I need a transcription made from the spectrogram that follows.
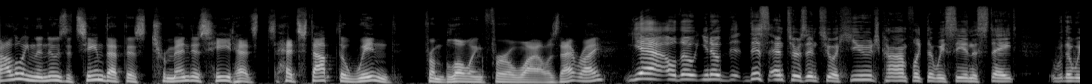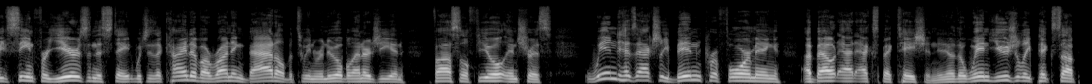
Following the news, it seemed that this tremendous heat had had stopped the wind from blowing for a while. Is that right? Yeah, although, you know, th- this enters into a huge conflict that we see in the state that we've seen for years in the state, which is a kind of a running battle between renewable energy and fossil fuel interests wind has actually been performing about at expectation. You know, the wind usually picks up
